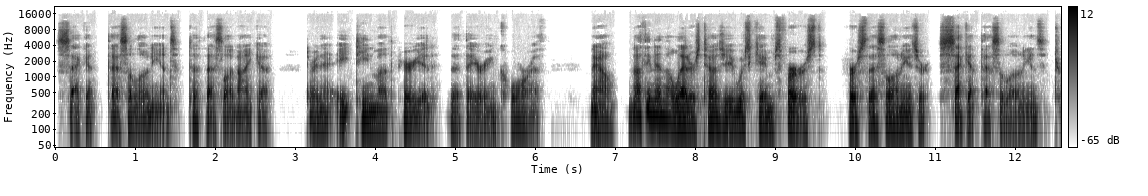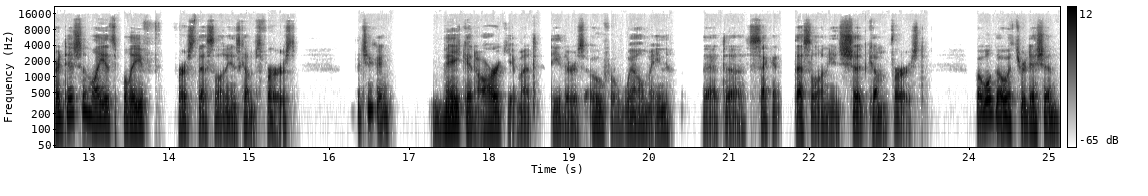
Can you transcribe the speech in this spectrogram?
Second Thessalonians to Thessalonica during that 18 month period that they are in Corinth. Now, nothing in the letters tells you which came first, First Thessalonians or Second Thessalonians. Traditionally, it's believed First Thessalonians comes first, but you can make an argument either is overwhelming that uh, Second Thessalonians should come first, but we'll go with tradition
